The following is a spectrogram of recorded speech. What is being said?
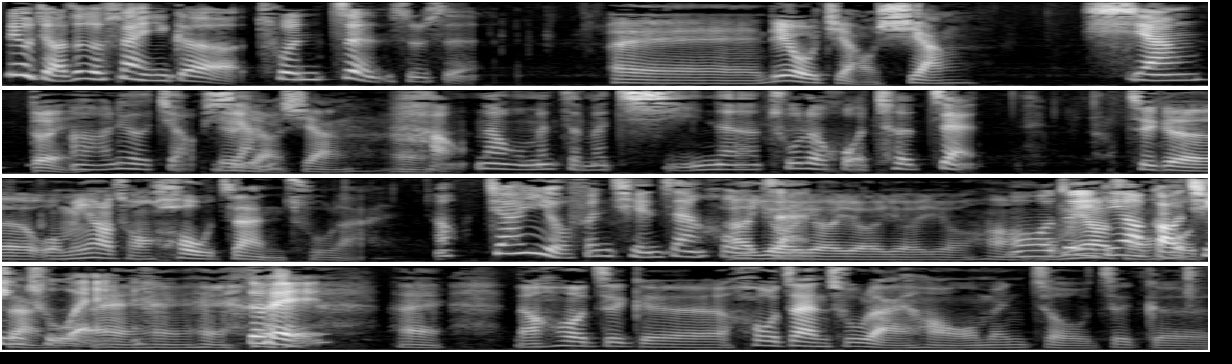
六角这个算一个村镇是不是？诶，六角乡，乡。对，啊、六角六角乡。嗯，好，那我们怎么骑呢？出了火车站，这个我们要从后站出来。哦，嘉义有分前站后啊，站，有有有有有哈，哦我这一定要搞清楚哎。嘿，对，哎，然后这个后站出来哈，我们走这个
